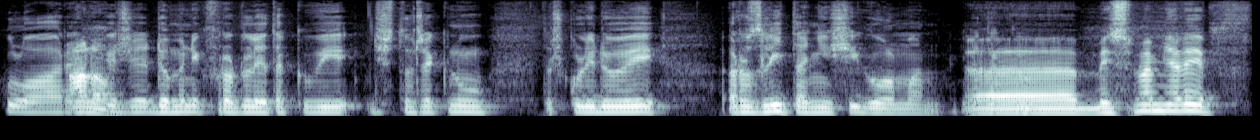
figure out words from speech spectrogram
kuloárech, ano. že Dominik Frodl je takový, když to řeknu trošku lidový, rozlítanější golman. Takový... E, my jsme měli v,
